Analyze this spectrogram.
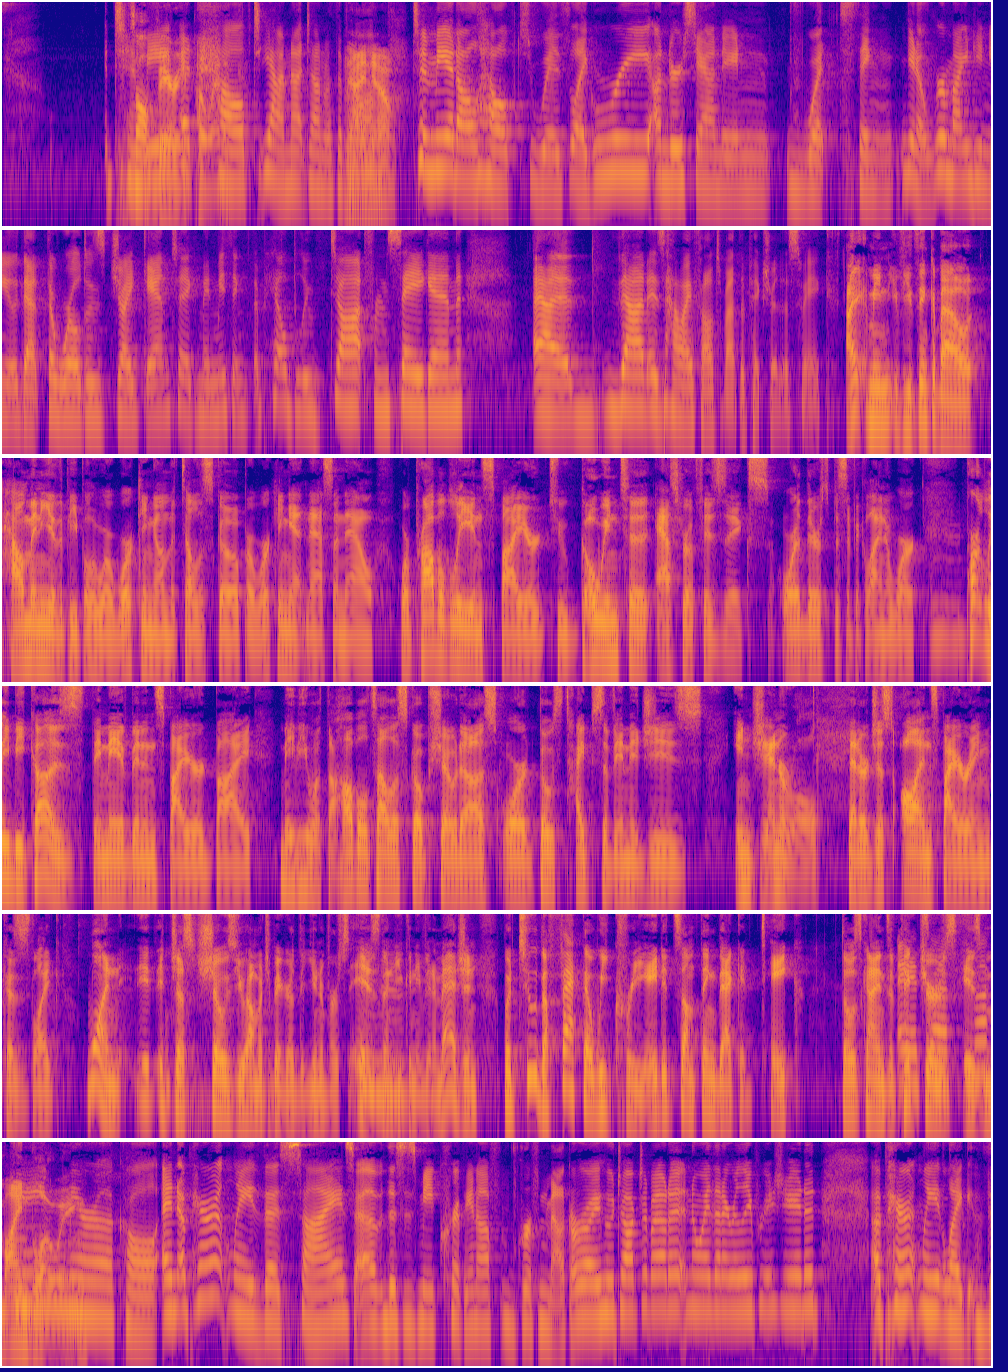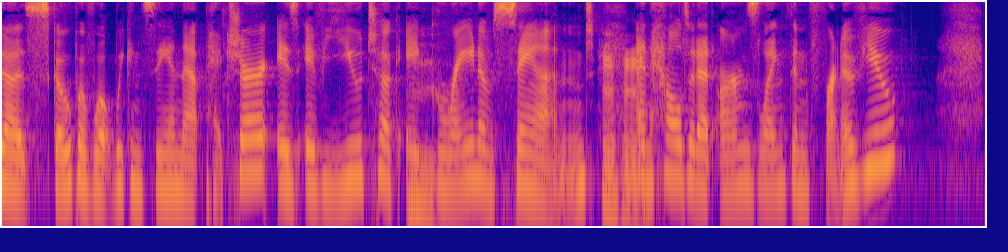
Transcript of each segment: To It's all me, very it poetic. helped. Yeah, I'm not done with the poem. I know. To me, it all helped with like re-understanding what thing, you know, reminding you that the world is gigantic. Made me think the pale blue dot from Sagan. Uh, that is how I felt about the picture this week. I, I mean, if you think about how many of the people who are working on the telescope or working at NASA now were probably inspired to go into astrophysics or their specific line of work, partly because they may have been inspired by maybe what the Hubble telescope showed us or those types of images in general that are just awe inspiring because, like, one, it, it just shows you how much bigger the universe is than you can even imagine. But two, the fact that we created something that could take those kinds of pictures is mind blowing. Miracle. And apparently, the size of this is me cripping off Griffin McElroy, who talked about it in a way that I really appreciated. Apparently, like the scope of what we can see in that picture is if you took a Hmm. grain of sand Mm-hmm. and held it at arm's length in front of you.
